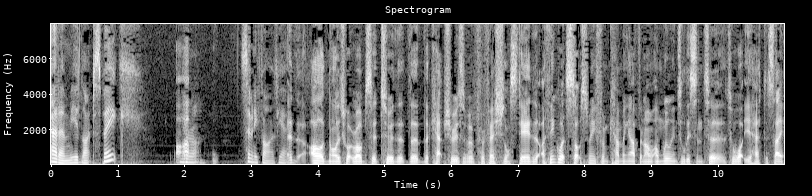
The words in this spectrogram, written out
Adam you'd like to speak You're on 75 yeah And I'll acknowledge what Rob said too, that the, the capture is of a professional standard. I think what stops me from coming up, and I'm, I'm willing to listen to, to what you have to say,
